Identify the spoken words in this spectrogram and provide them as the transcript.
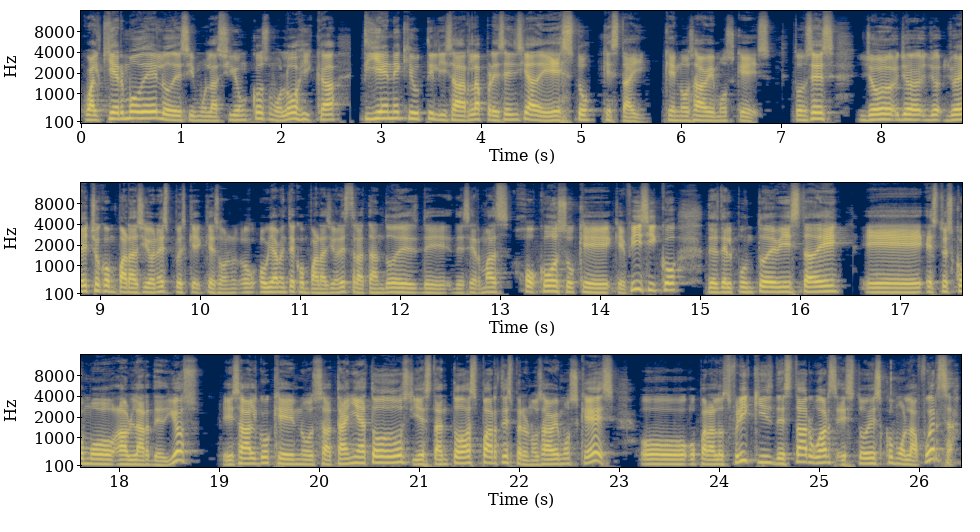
cualquier modelo de simulación cosmológica tiene que utilizar la presencia de esto que está ahí, que no sabemos qué es. Entonces, yo, he hecho comparaciones, pues que, son obviamente comparaciones tratando de, ser más jocoso que, que, físico, desde el punto de vista de eh, esto es como hablar de Dios. Es algo que nos atañe a todos y está en todas partes, pero no sabemos qué es. O, o para los frikis de Star Wars, esto es como la fuerza.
